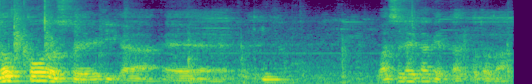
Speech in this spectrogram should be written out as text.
ノックコーロスという駅から、えー、忘れかけた言葉、はい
